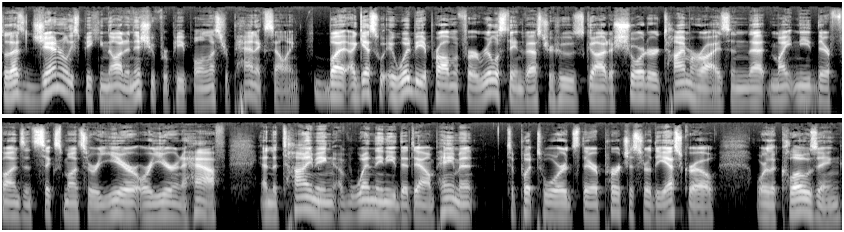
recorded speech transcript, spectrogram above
So that's generally speaking not an issue for people unless you're panic selling. But I guess it would be a problem for a real estate investor who's got a shorter time horizon that might need their funds in six months or a year or a year and a half. And the timing of when they need that down payment to put towards their purchase or the escrow or the closing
